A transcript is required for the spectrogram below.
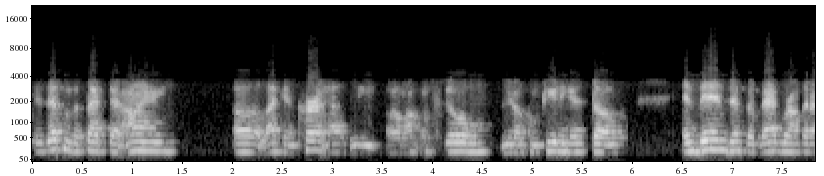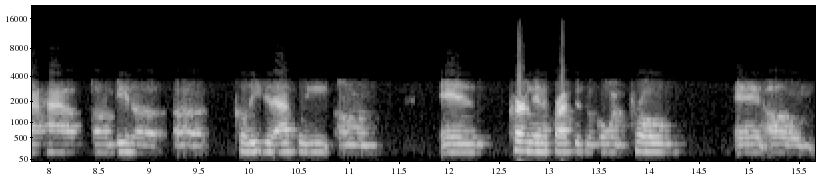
is definitely the fact that I'm uh, like a current athlete. Um, I'm still, you know, competing and stuff. And then just the background that I have, um, being a, a collegiate athlete, um, and currently in the process of going pro, and um,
